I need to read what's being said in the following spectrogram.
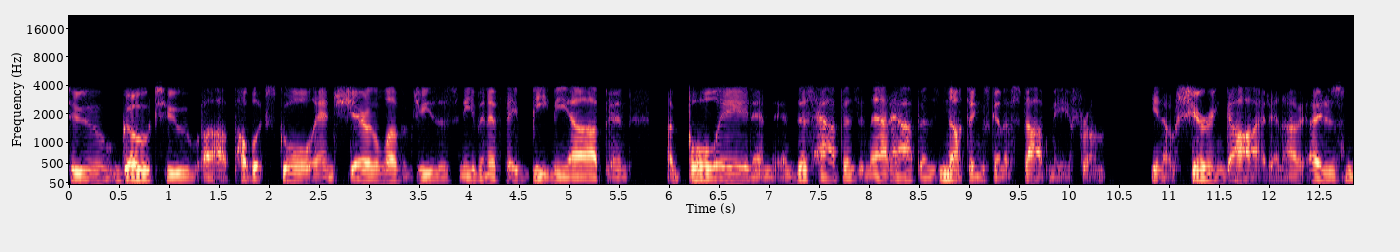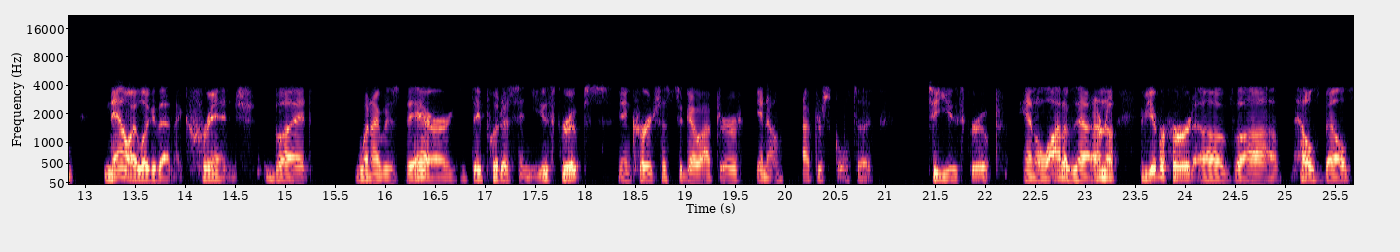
to go to uh, public school and share the love of jesus. And even if they beat me up and i'm bullied and and this happens and that happens nothing's going to stop me from you know, sharing God. And I, I just now I look at that and I cringe. But when I was there, they put us in youth groups, encouraged us to go after, you know, after school to to youth group. And a lot of that, I don't know, have you ever heard of uh, Hell's Bells?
